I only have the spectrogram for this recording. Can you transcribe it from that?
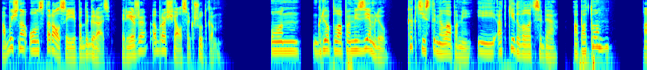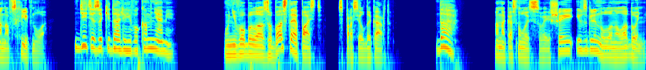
Обычно он старался ей подыграть, реже обращался к шуткам. «Он греб лапами землю, когтистыми лапами, и откидывал от себя. А потом...» Она всхлипнула. Дети закидали его камнями». «У него была зубастая пасть?» — спросил Декарт. «Да». Она коснулась своей шеи и взглянула на ладонь,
